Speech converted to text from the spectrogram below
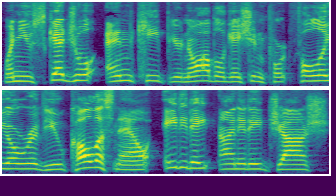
when you schedule and keep your no obligation portfolio review, call us now, 888 988 Josh,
